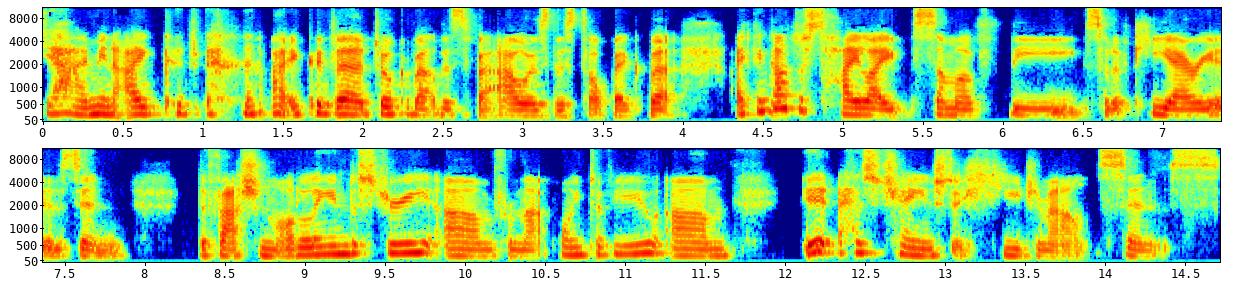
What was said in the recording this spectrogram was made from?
Yeah i mean i could i could uh, talk about this for hours this topic but i think i'll just highlight some of the sort of key areas and the fashion modeling industry um, from that point of view. Um, it has changed a huge amount since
